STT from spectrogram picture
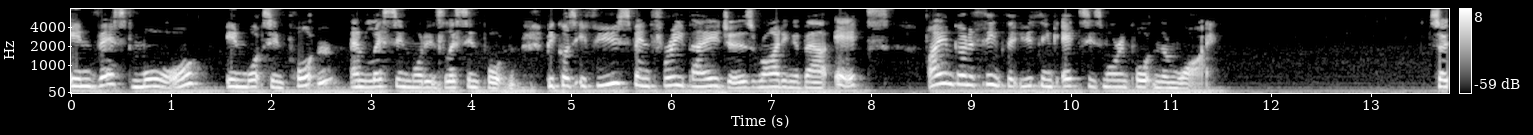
Invest more in what's important and less in what is less important. Because if you spend three pages writing about X, I am going to think that you think X is more important than Y. So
